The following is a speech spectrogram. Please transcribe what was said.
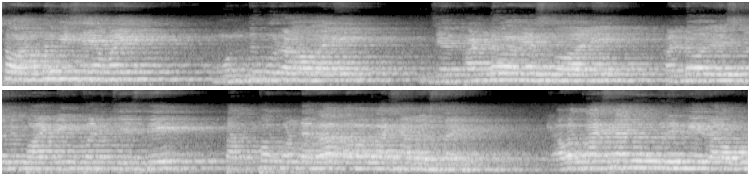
సో అందు విషయమై ముందుకు రావాలి. జ- వేసుకోవాలి. కండవ వేసుకొని పార్టీకి పని చేస్తే తప్పకుండా అవకాశాలు వస్తాయి. అవకాశాలు ఊరికే రావు.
